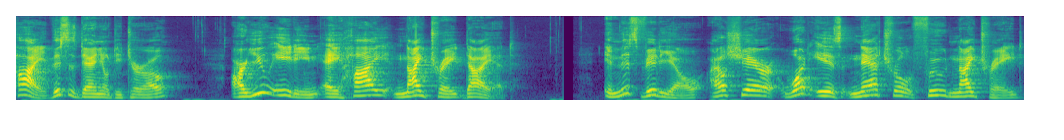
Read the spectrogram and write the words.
Hi, this is Daniel DiTuro. Are you eating a high nitrate diet? In this video, I'll share what is natural food nitrate,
